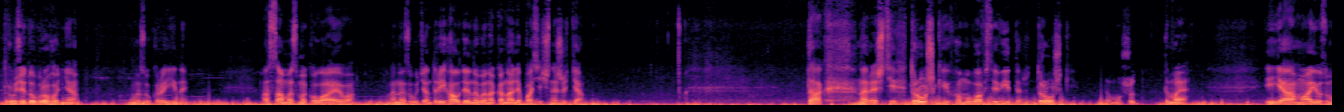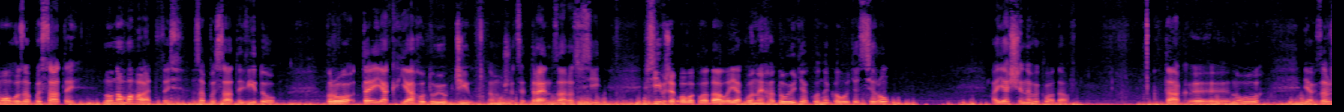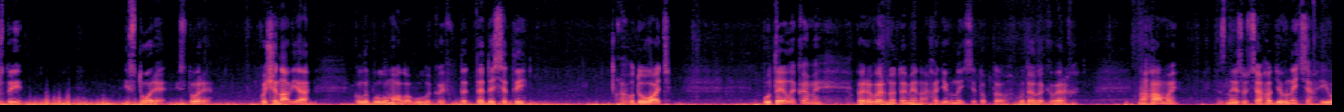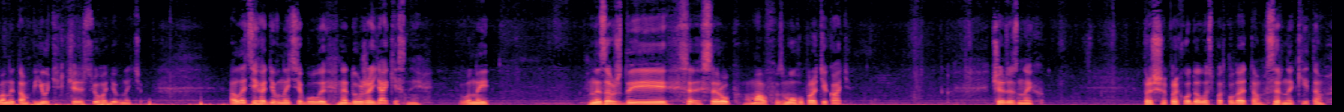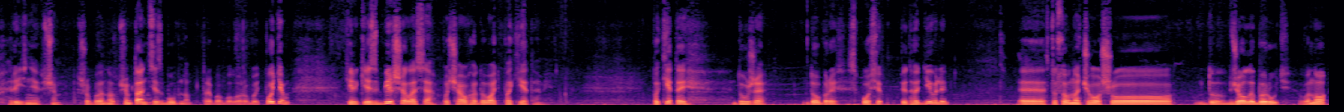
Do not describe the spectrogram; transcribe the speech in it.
Друзі, доброго дня. Ми з України, а саме з Миколаєва. Мене звуть Андрій Галдін і ви на каналі Пасічне життя. Так, нарешті трошки вгамувався вітер, трошки, тому що дме. І я маю змогу записати, ну намагатись записати відео про те, як я годую бджіл. Тому що це тренд. Зараз всі, всі вже повикладали, як вони годують, як вони колотять сироп. А я ще не викладав. Так, е, ну, як завжди, історія, історія. Починав я, коли було мало вуликів, до- до 10 годувати бутеликами, перевернутими на годівниці. Тобто бутелик вверх ногами, знизу ця годівниця, і вони там п'ють через цю годівницю. Але ці годівниці були не дуже якісні. Вони не завжди сироп мав змогу протікати через них. Приходилось підкладати там сирники там різні, щоб ну, общем, танці з бубном треба було робити. Потім кількість збільшилася, почав годувати пакетами. Пакети дуже добрий спосіб підгодівлі. Е, стосовно чого, що бджоли беруть, воно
